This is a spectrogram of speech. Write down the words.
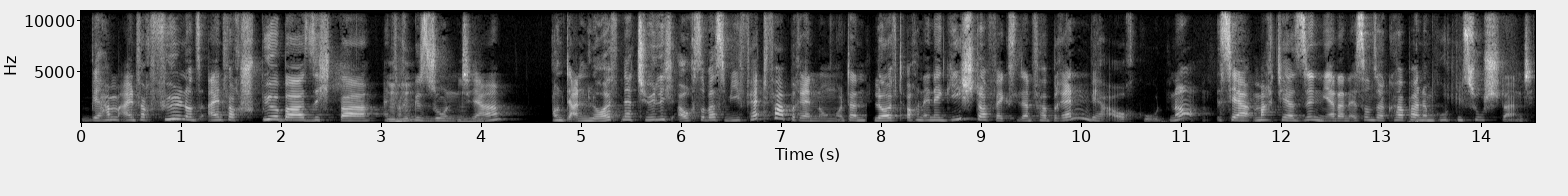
wir haben einfach, fühlen uns einfach spürbar, sichtbar, einfach Mhm. gesund, ja. Und dann läuft natürlich auch sowas wie Fettverbrennung und dann läuft auch ein Energiestoffwechsel, dann verbrennen wir auch gut, ne? Ist ja, macht ja Sinn, ja, dann ist unser Körper in einem guten Zustand.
